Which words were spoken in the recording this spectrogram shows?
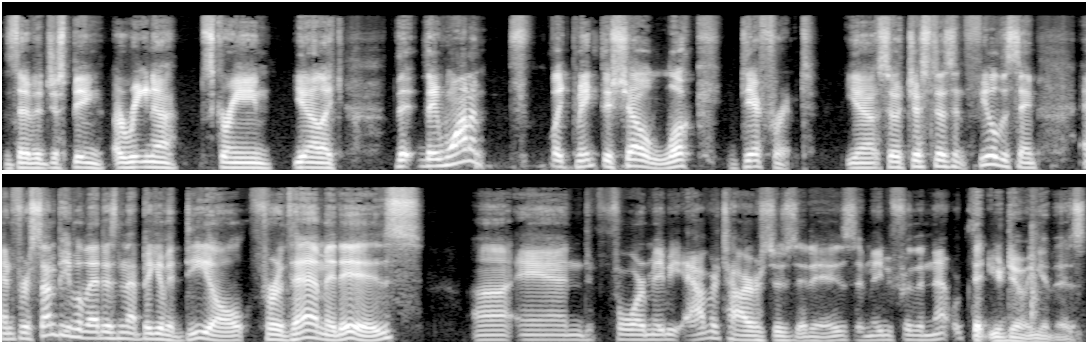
instead of it just being arena screen? You know, like they, they want to like make the show look different you know, so it just doesn't feel the same. And for some people, that isn't that big of a deal. For them, it is. Uh, and for maybe advertisers, it is. And maybe for the network that you're doing, it is.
